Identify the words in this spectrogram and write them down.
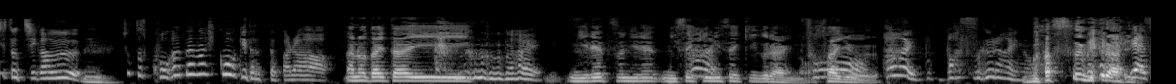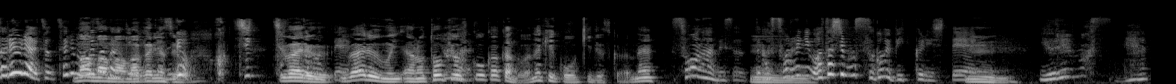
ジと違う、うん。ちょっと小型の飛行機だったから、あの、だいたいはい。2列2列、2席はい2席ぐらいの左右。はい。ババスぐらいの。バスぐらい。いや、それよりは、ちょそれもまあまあまあわかりますよちっちいわゆる、ゃいわゆる、あの、東京はい福岡間とかね、結構大きいですからね。そうなんです。だからそれに私もすごいびっくりしうて、ん。揺れますね。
